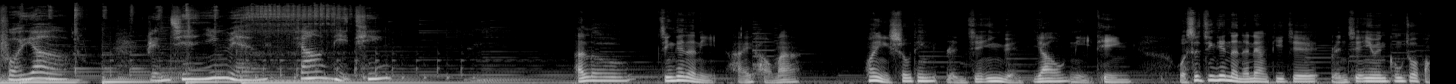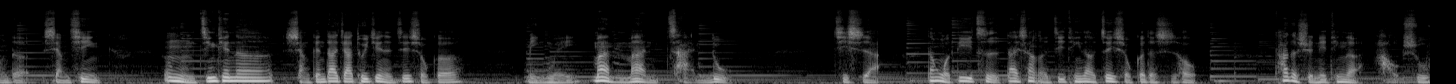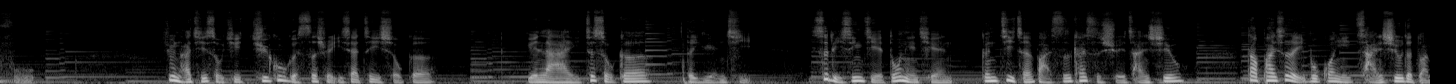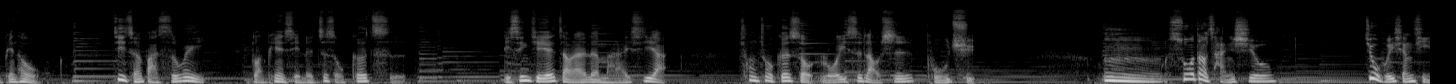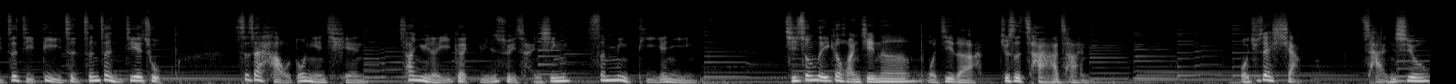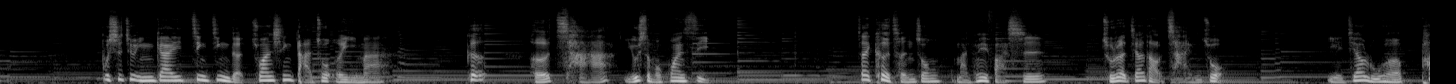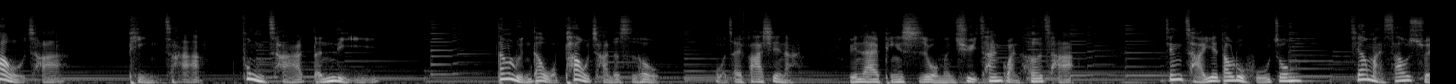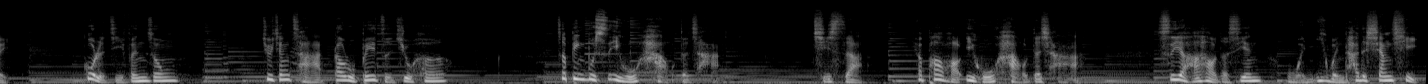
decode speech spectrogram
佛佑人间姻缘邀你听。Hello，今天的你还好吗？欢迎收听《人间姻缘邀你听》，我是今天的能量 DJ 人间姻缘工作坊的祥庆。嗯，今天呢，想跟大家推荐的这首歌，名为《漫漫禅路》。其实啊，当我第一次戴上耳机听到这首歌的时候，它的旋律听了好舒服。就拿起手机去 Google search 一下这一首歌，原来这首歌的缘起是李心洁多年前跟继承法师开始学禅修，到拍摄了一部关于禅修的短片后，继承法师为短片写了这首歌词，李心洁也找来了马来西亚创作歌手罗伊斯老师谱曲。嗯，说到禅修，就回想起自己第一次真正接触。是在好多年前参与了一个云水禅心生命体验营，其中的一个环节呢，我记得啊，就是茶禅。我就在想，禅修不是就应该静静的专心打坐而已吗？歌和茶有什么关系？在课程中，满慧法师除了教导禅坐，也教如何泡茶、品茶。奉茶等礼仪。当轮到我泡茶的时候，我才发现啊，原来平时我们去餐馆喝茶，将茶叶倒入壶中，加满烧水，过了几分钟，就将茶倒入杯子就喝。这并不是一壶好的茶。其实啊，要泡好一壶好的茶，是要好好的先闻一闻它的香气，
